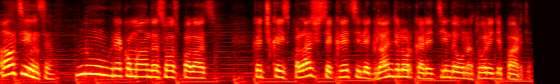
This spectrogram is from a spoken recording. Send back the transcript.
Alții însă nu recomandă să o spălați, căci că îi spălați și secrețiile glandelor care țin dăunătorii departe.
